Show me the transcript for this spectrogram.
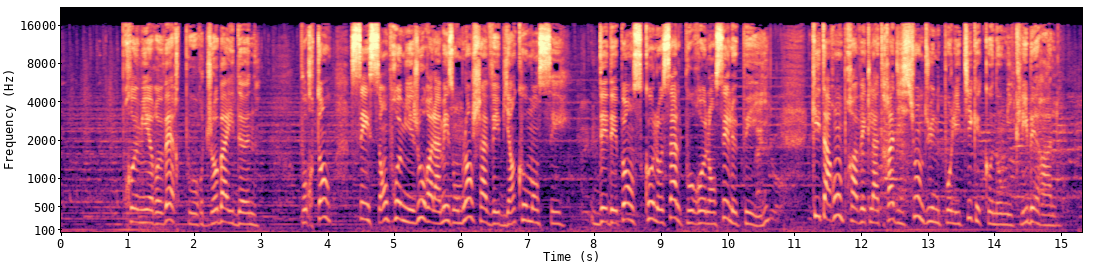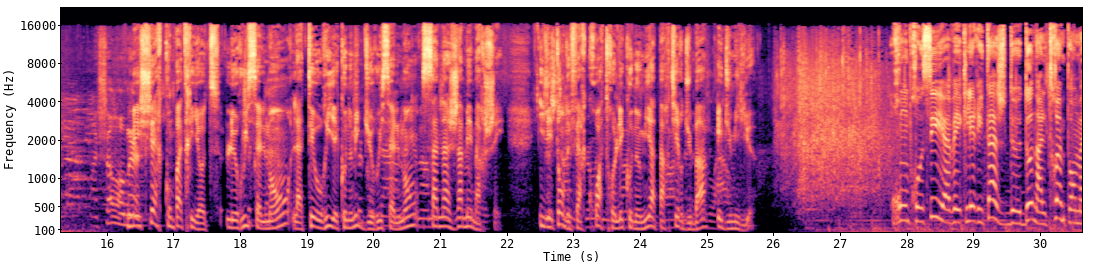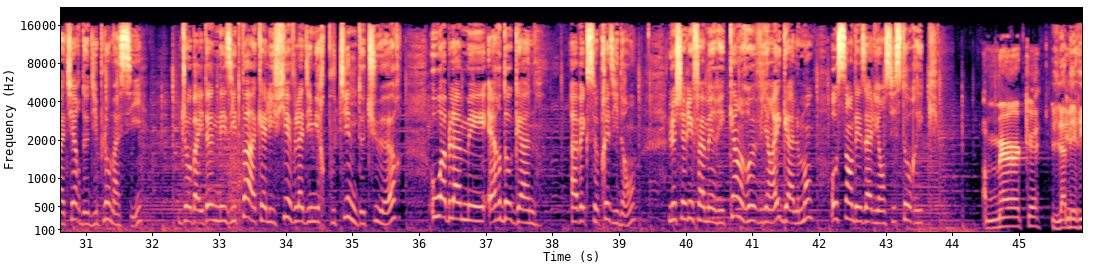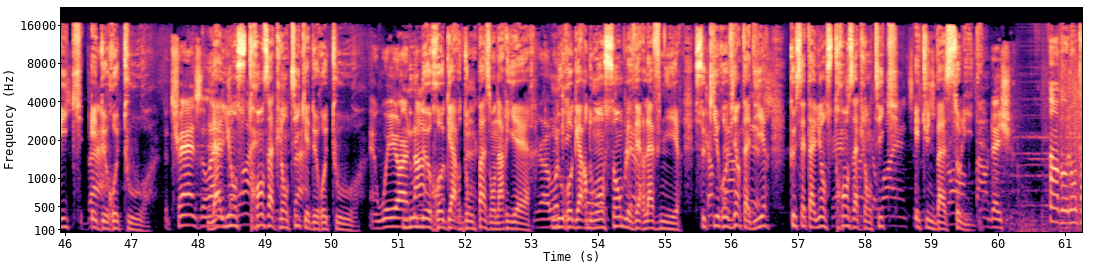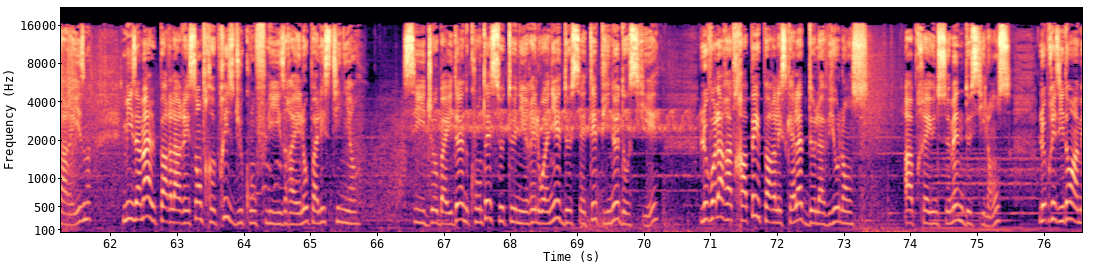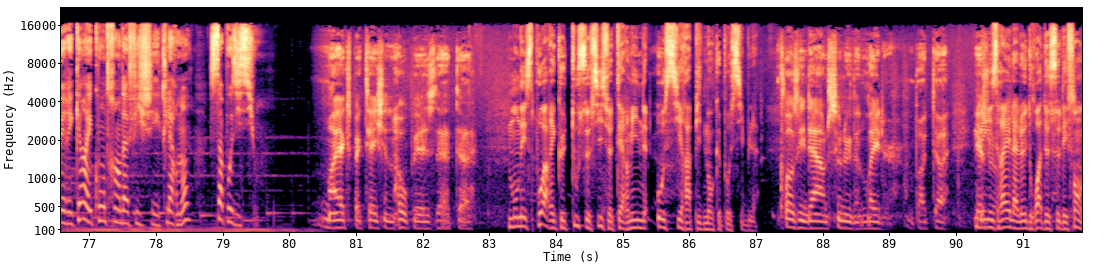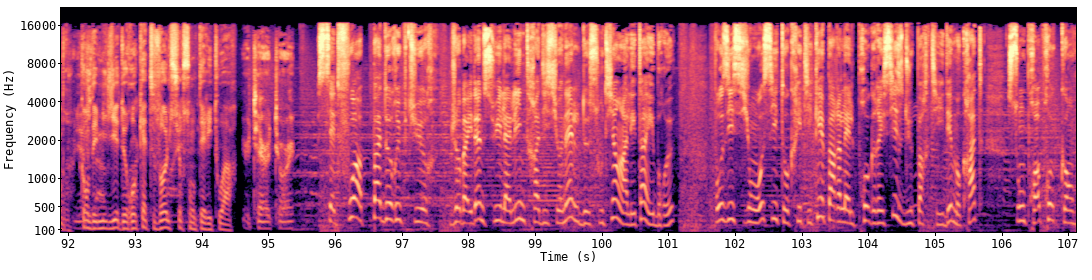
Premier revers pour Joe Biden. Pourtant, ses 100 premiers jours à la Maison-Blanche avaient bien commencé. Des dépenses colossales pour relancer le pays, quitte à rompre avec la tradition d'une politique économique libérale. Mes chers compatriotes, le ruissellement, la théorie économique du ruissellement, ça n'a jamais marché. Il est temps de faire croître l'économie à partir du bas et du milieu. Rompre aussi avec l'héritage de Donald Trump en matière de diplomatie. Joe Biden n'hésite pas à qualifier Vladimir Poutine de tueur ou à blâmer Erdogan. Avec ce président, le shérif américain revient également au sein des alliances historiques. L'Amérique est de retour. L'alliance transatlantique est de retour. Nous ne regardons pas en arrière, nous regardons ensemble vers l'avenir, ce qui revient à dire que cette alliance transatlantique est une base solide. Un volontarisme mis à mal par la récente reprise du conflit israélo-palestinien. Si Joe Biden comptait se tenir éloigné de cet épineux dossier, le voilà rattrapé par l'escalade de la violence. Après une semaine de silence, le président américain est contraint d'afficher clairement sa position. Uh, Mon espoir est que tout ceci se termine aussi rapidement que possible. Uh, Mais Israël a le droit de se défendre quand des milliers de roquettes volent sur son territoire. Cette fois, pas de rupture. Joe Biden suit la ligne traditionnelle de soutien à l'État hébreu, Position aussitôt critiquée par l'aile progressiste du Parti démocrate, son propre camp.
